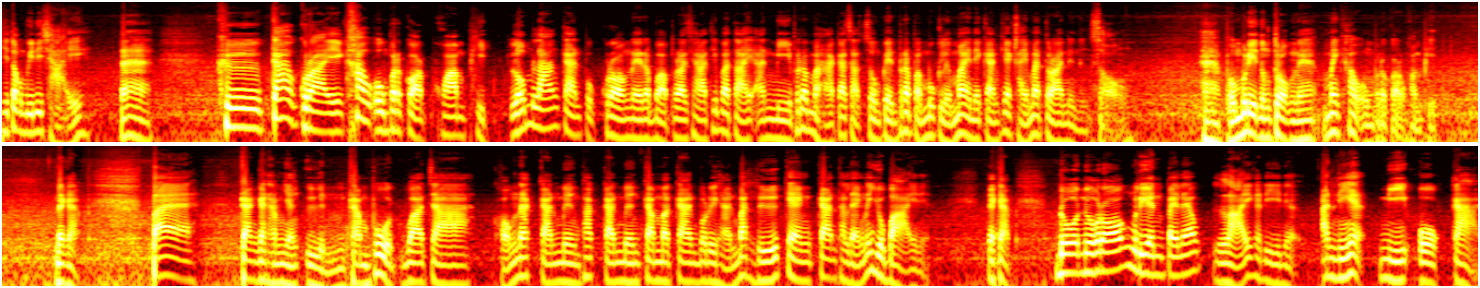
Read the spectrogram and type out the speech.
ที่ต้องวินิจฉัยนะฮะ คือก้าวไกลเข้าองค์ประกอบความผิด ล้มล้างการปกครองในระบอบประชาธิปไตยอันมีพระมหากษัตริย์ทรงเป็นพระประมุขหรือไม่ในการแก้ไขมาตรา1นึผมเรียนตรงๆนะไม่เข้าองค์ประกอบความผิดนะครับแต่การกระทำอย่างอื่นคำพูดวาจาของนักการเมืองพรรคการเมืองกรรมการบริหารบ้านหรือแกงการแถลงนโยบายเนี่ยนะครับโดนร้องเรียนไปแล้วหลายคดีเนี่ยอันนี้มีโอกาส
